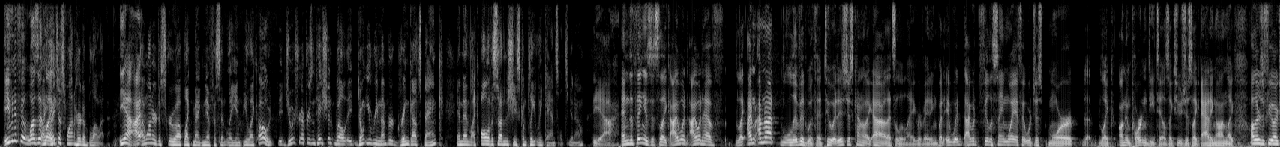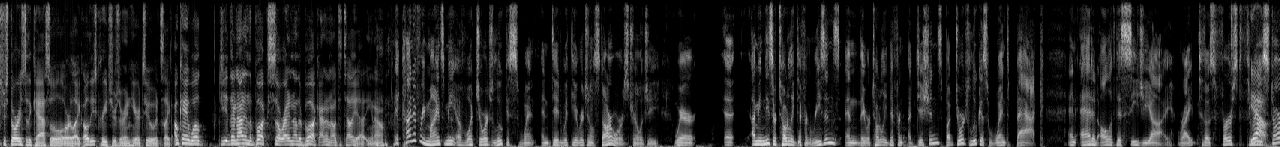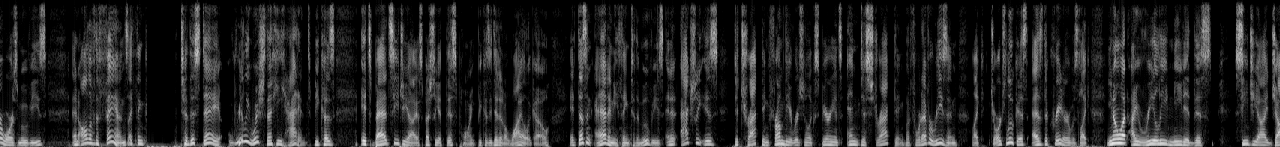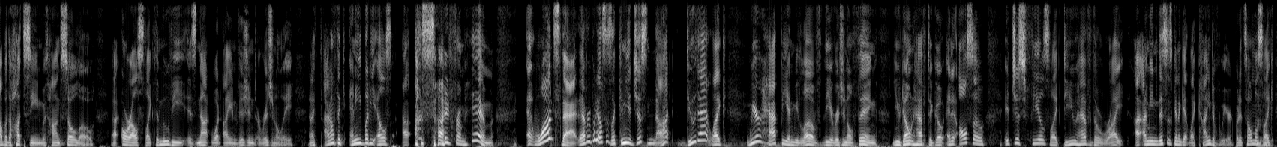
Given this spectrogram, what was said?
Even if it wasn't I, like, I just want her to blow it. yeah, I I, want her to screw up like magnificently and be like, "Oh, Jewish representation? Well, don't you remember Gringotts Bank?" And then like all of a sudden she's completely canceled, you know? Yeah, and the thing is, it's like I would, I would have like I'm, I'm not livid with it too. It is just kind of like, ah, that's a little aggravating. But it would, I would feel the same way if it were just more uh, like unimportant details. Like she was just like adding on, like, oh, there's a few extra stories to the castle, or like, oh, these creatures are in here too. It's like, okay, well, they're not in the books, so write another book. I don't know what to tell you, you know? It kind of reminds me of what George Lucas went and did with the original Star Wars trilogy, where, uh, I mean, these are totally different reasons and they were totally different additions, but George Lucas went back and added all of this CGI, right, to those first three Yeah. Star Wars movies. And all of the fans, I think, to this day, really wish that he hadn't because it's bad CGI, especially at this point, because he did it a while ago. It doesn't add anything to the movies, and it actually is detracting from the original experience and distracting. But for whatever reason, like George Lucas, as the creator, was like, you know what? I really needed this CGI Jabba the Hutt scene with Han Solo. Uh, or else, like the movie is not what I envisioned originally, and I I don't think anybody else uh, aside from him wants that. Everybody else is like, can you just not do that? Like, we're happy and we love the original thing. You don't have to go. And it also, it just feels like, do you have the right? I, I mean, this is going to get like kind of weird, but it's almost like,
